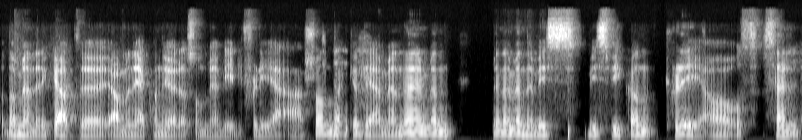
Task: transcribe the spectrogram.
og da mener ikke jeg at eh, ja, men jeg kan gjøre som jeg vil fordi jeg er sånn, det er ikke det jeg mener, men, men jeg mener hvis, hvis vi kan kle av oss selv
